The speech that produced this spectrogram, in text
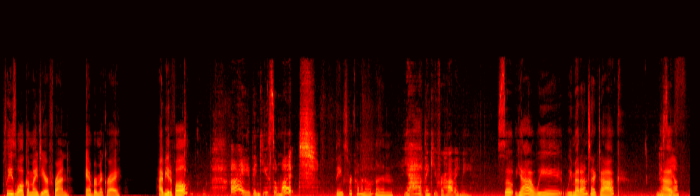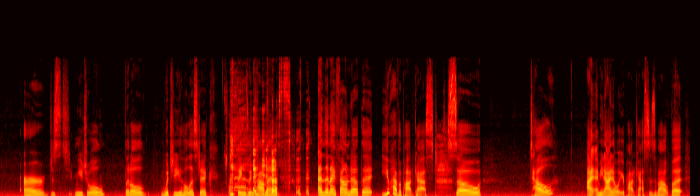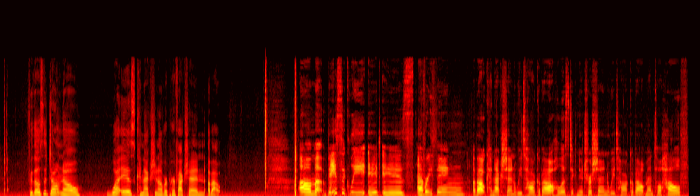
Please welcome my dear friend, Amber McCrea. Hi, beautiful. Hi, thank you so much. Thanks for coming on. Yeah, thank you for having me. So yeah, we we met on TikTok. Yes, have ma'am. our just mutual little witchy holistic things in common. Yes. And then I found out that you have a podcast. So tell I, I mean I know what your podcast is about, but for those that don't know, what is connection over perfection about? Um, basically, it is everything about connection. We talk about holistic nutrition, we talk about mental health.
